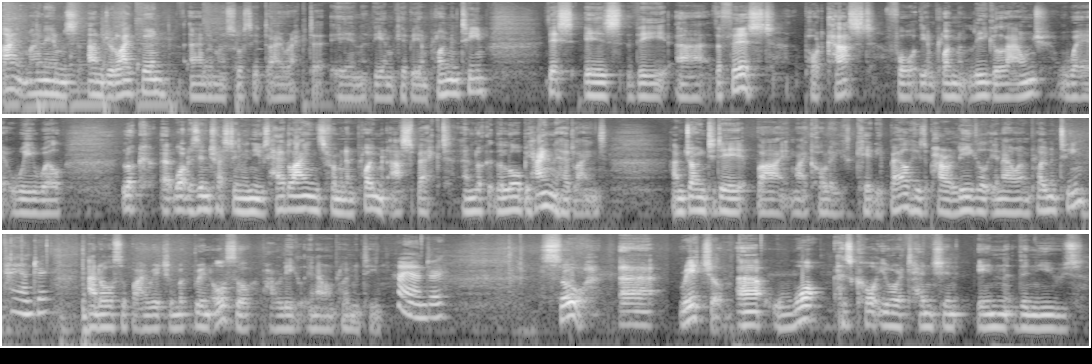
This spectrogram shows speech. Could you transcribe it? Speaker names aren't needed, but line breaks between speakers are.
Hi, my name's Andrew Lightburn and I'm an Associate Director in the MKB Employment Team. This is the, uh, the first podcast for the Employment Legal Lounge where we will look at what is interesting in the news headlines from an employment aspect and look at the law behind the headlines. I'm joined today by my colleague Katie Bell, who's a paralegal in our employment team,
Hi, Andrew.
and also by Rachel McBrien, also a paralegal in our employment team.
Hi, Andrew.
So, uh, Rachel, uh, what has caught your attention in the news?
